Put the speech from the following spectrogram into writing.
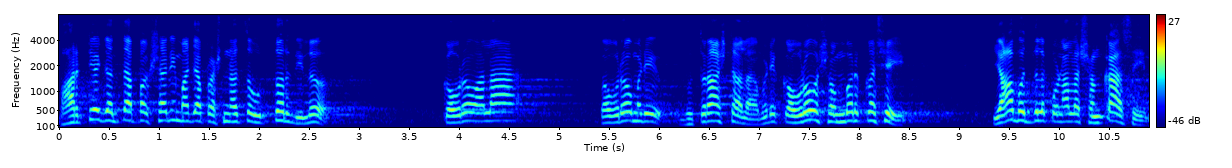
भारतीय जनता पक्षाने माझ्या प्रश्नाचं उत्तर दिलं. कौरवाला कौरव म्हणजे धृतराष्ट्राला म्हणजे कौरव शंभर कसे याबद्दल कोणाला शंका असेल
